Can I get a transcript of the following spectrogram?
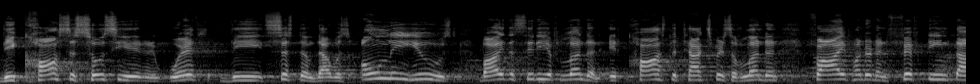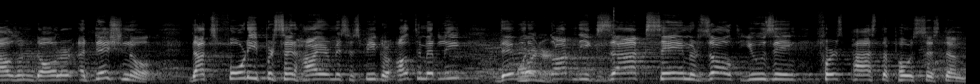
the cost associated with the system that was only used by the City of London, it cost the taxpayers of London $515,000 additional. That's 40% higher, Mr. Speaker. Ultimately, they would Order. have gotten the exact same result using first past the post system.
